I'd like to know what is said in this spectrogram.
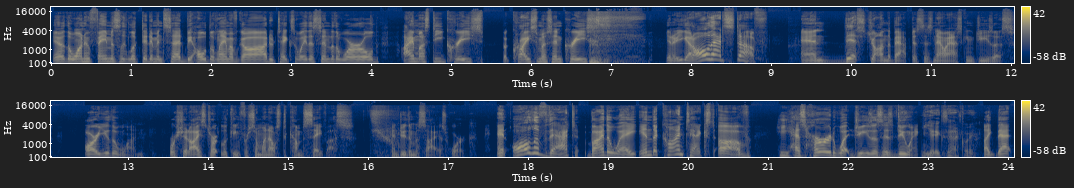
You know, the one who famously looked at him and said, Behold the Lamb of God who takes away the sin of the world. I must decrease, but Christ must increase. you know, you got all that stuff. And this John the Baptist is now asking Jesus, Are you the one? Or should I start looking for someone else to come save us and do the Messiah's work? And all of that, by the way, in the context of he has heard what Jesus is doing. Yeah, exactly. Like that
